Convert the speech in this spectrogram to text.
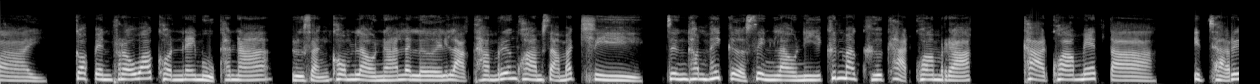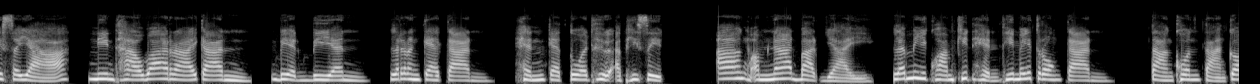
วาย ก็เป็นเพราะว่าคนในหมู่คณะ หรือสังคมเหล่านั้นละเลยหลักทำเรื่องความสามัคคี จึงทำให้เกิดสิ่งเหล่านี้ขึ้นมาคือขาดความรัก ขาดความเมตตา อิจฉาริษยา นินทาว่าร้ายกัน เบียดเบียน และรังแกกัน เห็นแก่ตัวถืออภิสิทธิ์ อ้างอำนาจบาดใหญ่ และมีความคิดเห็นที่ไม่ตรงกัน ต่างคนต่างก็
